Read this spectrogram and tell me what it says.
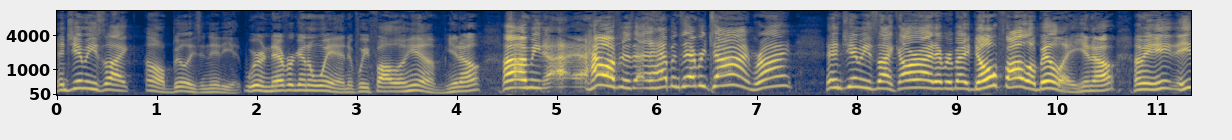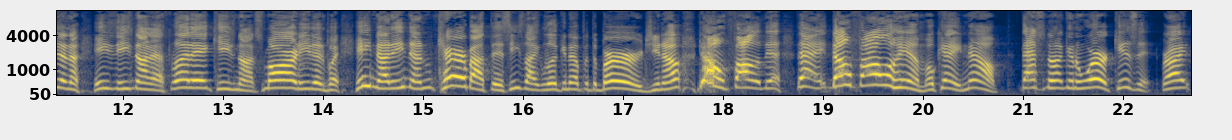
and Jimmy's like, oh, Billy's an idiot. We're never going to win if we follow him, you know? I mean, how often? Does it happens every time, right? And Jimmy's like, all right, everybody, don't follow Billy, you know? I mean, he, he doesn't, he's, he's not athletic. He's not smart. He doesn't play. He, not, he doesn't care about this. He's like looking up at the birds, you know? Don't follow that. that don't follow him. Okay, now, That's not going to work, is it? Right?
